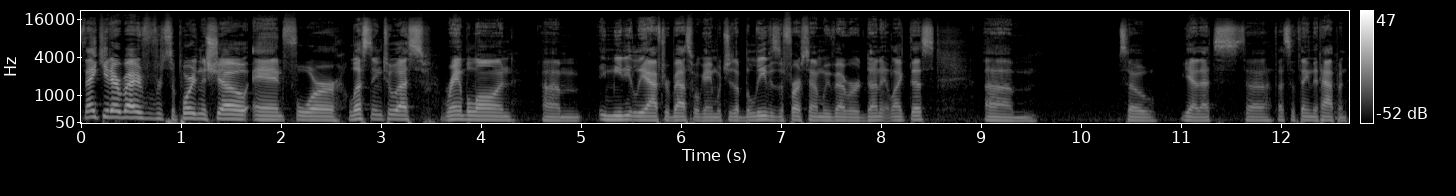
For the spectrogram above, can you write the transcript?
thank you to everybody for supporting the show and for listening to us ramble on um, immediately after a basketball game, which is, I believe, is the first time we've ever done it like this. Um, so yeah, that's uh, that's the thing that happened.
